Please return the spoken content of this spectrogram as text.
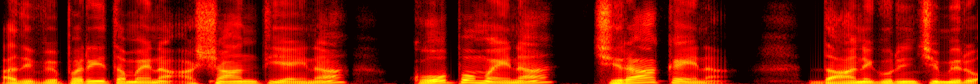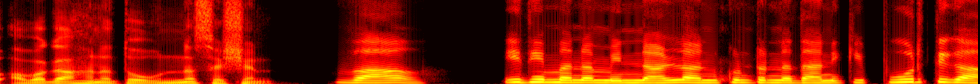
అది విపరీతమైన అశాంతి అయినా కోపమైనా చిరాకైనా దాని గురించి మీరు అవగాహనతో ఉన్న సెషన్. వావ్! ఇది మనం ఇన్నాళ్ళు అనుకుంటున్న దానికి పూర్తిగా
